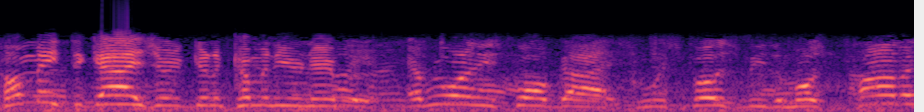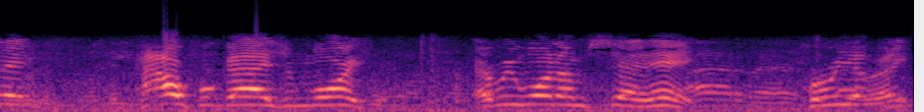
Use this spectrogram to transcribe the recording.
Come meet the guys that are going to come into your neighborhood. Every one of these 12 guys who are supposed to be the most prominent, powerful guys in Marja, every one of them said, hey, hurry up. Right?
